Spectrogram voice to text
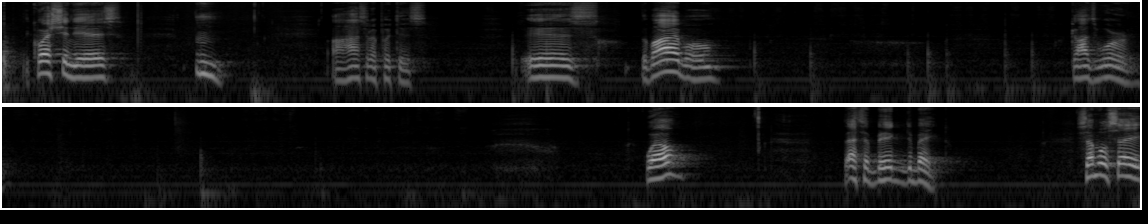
the question is uh, how should I put this? Is the Bible God's Word? Well, that's a big debate. Some will say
